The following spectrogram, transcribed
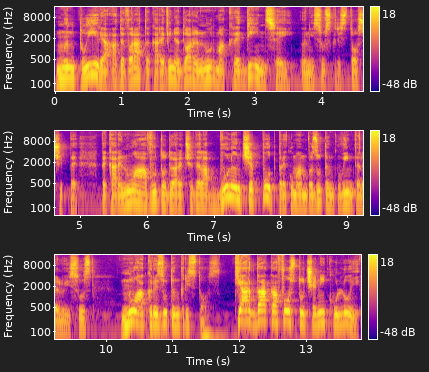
Mântuirea adevărată care vine doar în urma credinței în Isus Hristos și pe, pe care nu a avut-o deoarece de la bun început, precum am văzut în cuvintele lui Isus, nu a crezut în Hristos. Chiar dacă a fost ucenicul lui,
